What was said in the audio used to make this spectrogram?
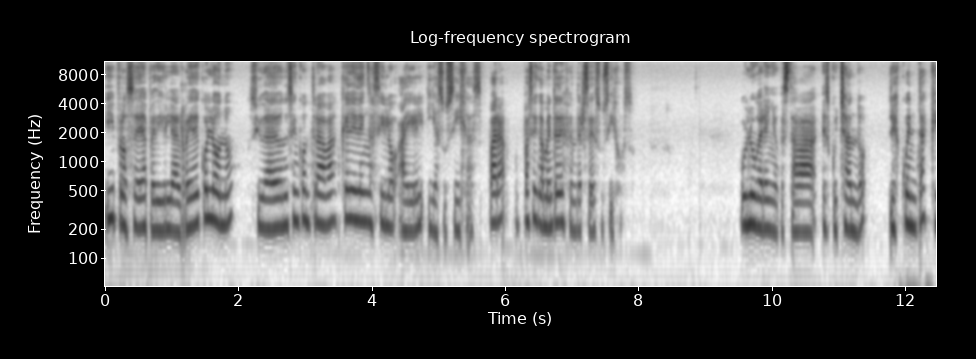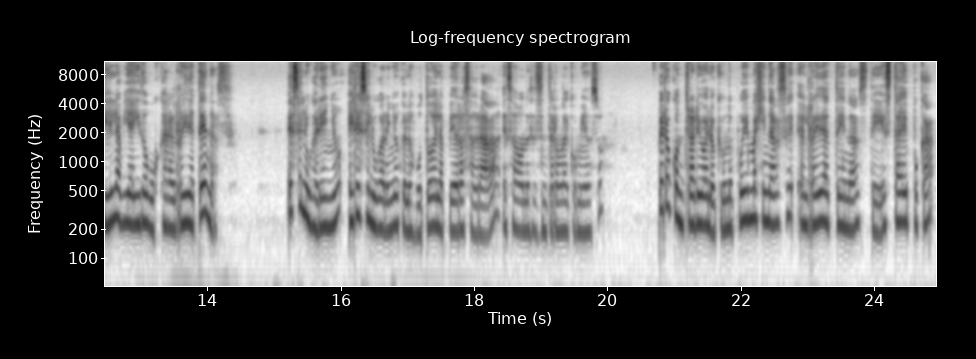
Y procede a pedirle al rey de Colono, ciudad de donde se encontraba, que le den asilo a él y a sus hijas, para básicamente defenderse de sus hijos un lugareño que estaba escuchando, les cuenta que él había ido a buscar al rey de Atenas. Ese lugareño era ese lugareño que los botó de la piedra sagrada, esa donde se sentaron al comienzo. Pero contrario a lo que uno puede imaginarse, el rey de Atenas de esta época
